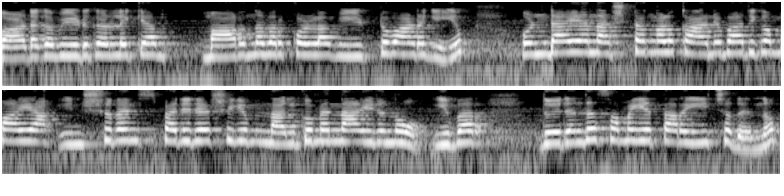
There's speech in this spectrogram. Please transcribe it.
വാടക വീടുകളിലേക്ക് മാറുന്നവർക്കുള്ള വീട്ടുവാടകയും ഉണ്ടായ നഷ്ടങ്ങൾക്ക് ആനുപാതികമായ ഇൻഷുറൻസ് പരിരക്ഷയും നൽകുമെന്നായിരുന്നു ഇവർ ദുരന്ത സമയത്ത് അറിയിച്ചതെന്നും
